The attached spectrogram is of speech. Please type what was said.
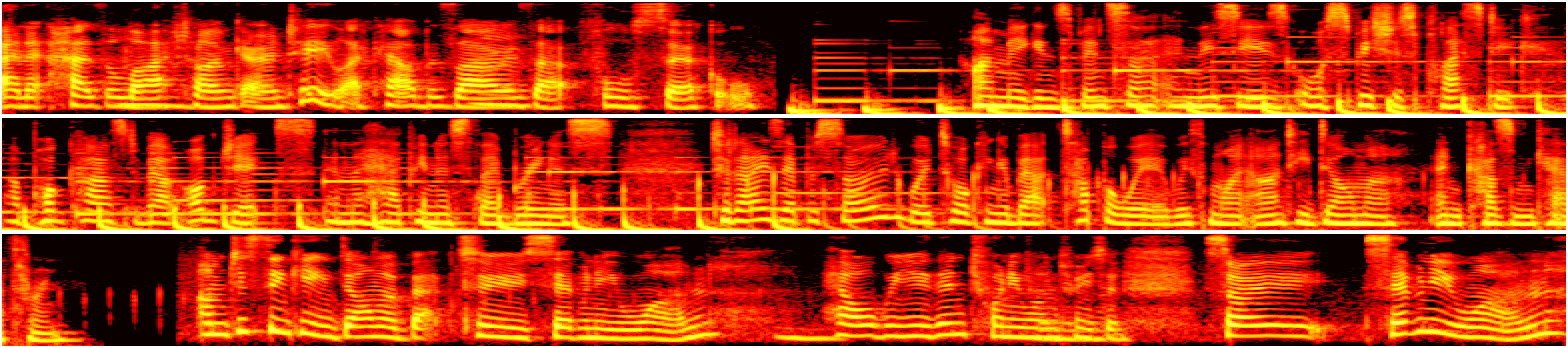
and it has a mm. lifetime guarantee. Like, how bizarre is mm. that full circle? I'm Megan Spencer, and this is Auspicious Plastic, a podcast about objects and the happiness they bring us. Today's episode, we're talking about Tupperware with my Auntie Delma and cousin Katherine. I'm just thinking, Delma, back to 71. Mm. How old were you then? 21, 22. So, 71,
